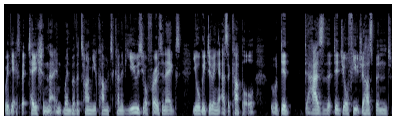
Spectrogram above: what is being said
with the expectation that in, when by the time you come to kind of use your frozen eggs, you'll be doing it as a couple. Did has that did your future husband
